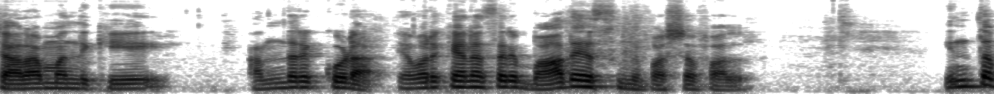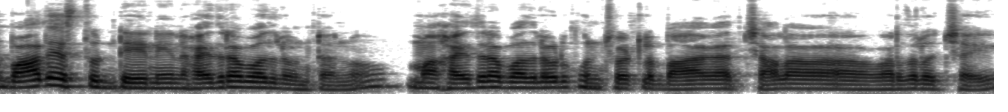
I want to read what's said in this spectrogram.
చాలామందికి అందరికి కూడా ఎవరికైనా సరే బాధ వేస్తుంది ఫస్ట్ ఆఫ్ ఆల్ ఇంత బాధ వేస్తుంటే నేను హైదరాబాద్లో ఉంటాను. మా హైదరాబాద్లో కూడా కొన్ని చోట్ల బాగా చాలా వరదలు వచ్చాయి.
